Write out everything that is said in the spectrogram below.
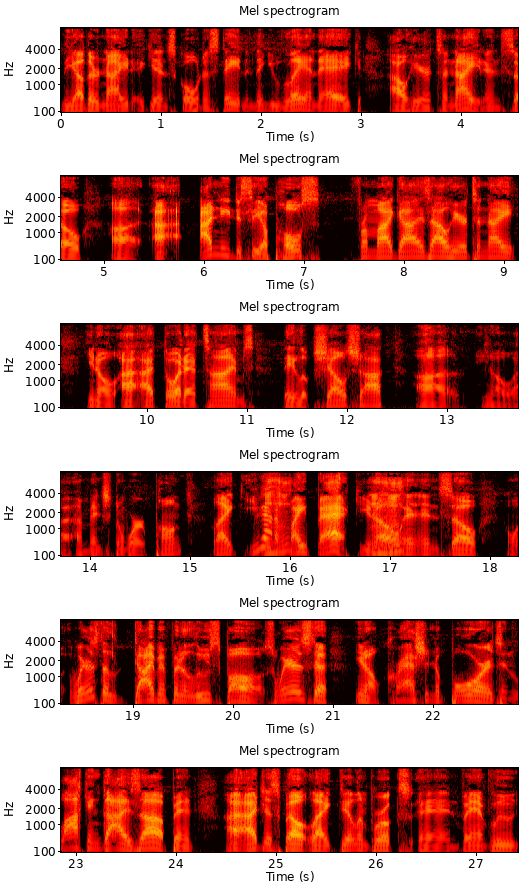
the other night against Golden State, and then you lay an egg out here tonight. And so uh, I I need to see a pulse from my guys out here tonight. You know, I, I thought at times they looked shell shocked. Uh, you know, I, I mentioned the word punk. Like you got to fight back, you know, and, and so where's the diving for the loose balls? Where's the you know crashing the boards and locking guys up? And I, I just felt like Dillon Brooks and VanVleet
